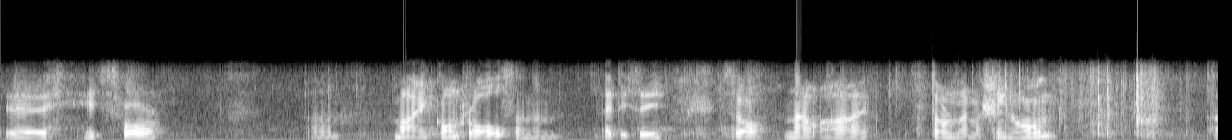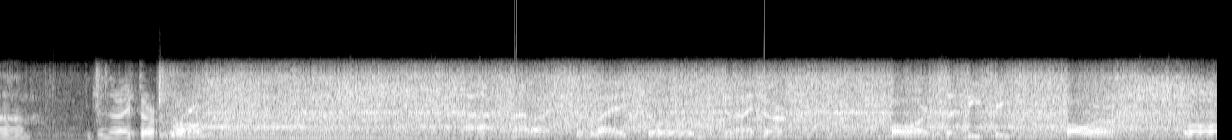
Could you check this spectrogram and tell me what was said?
uh, it's for um, my controls and um, etc so now I turn my machine on um, generator on. Uh, now I should wait to DC4 for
